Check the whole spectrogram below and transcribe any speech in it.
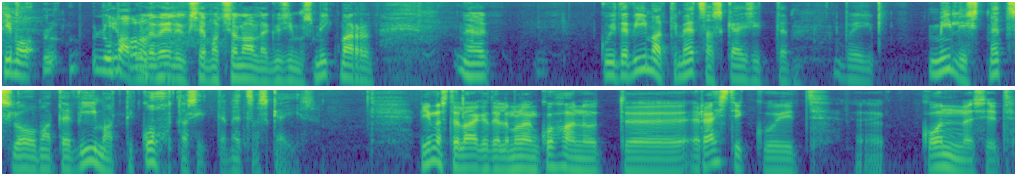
Timo, luba mulle veel üks emotsionaalne küsimus, Mikk Marran, kui te viimati metsas käisite või millist metslooma te viimati kohtasite metsas käies? Viimastel aegadel ma olen kohanud äh, rästikuid, äh, konnasid,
